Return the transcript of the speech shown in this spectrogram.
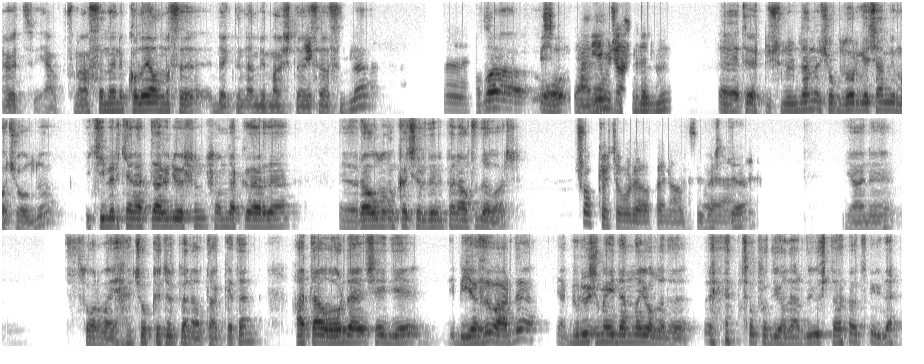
Evet yani Fransa'nın hani kolay alması beklenen bir maçtı esasında. Evet. Ama o yani mücadele. düşünüldüğü- evet evet düşünüldüğünden de çok zor geçen bir maç oldu. 2-1 iken hatta biliyorsun son dakikalarda e, Raul'un kaçırdığı bir penaltı da var. Çok kötü vuruyor o penaltıyı yani. yani sorma yani çok kötü bir penaltı hakikaten. Hatta orada şey diye bir yazı vardı. Ya Bruges meydanına yolladı topu diyorlardı. 3 tane atı giden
